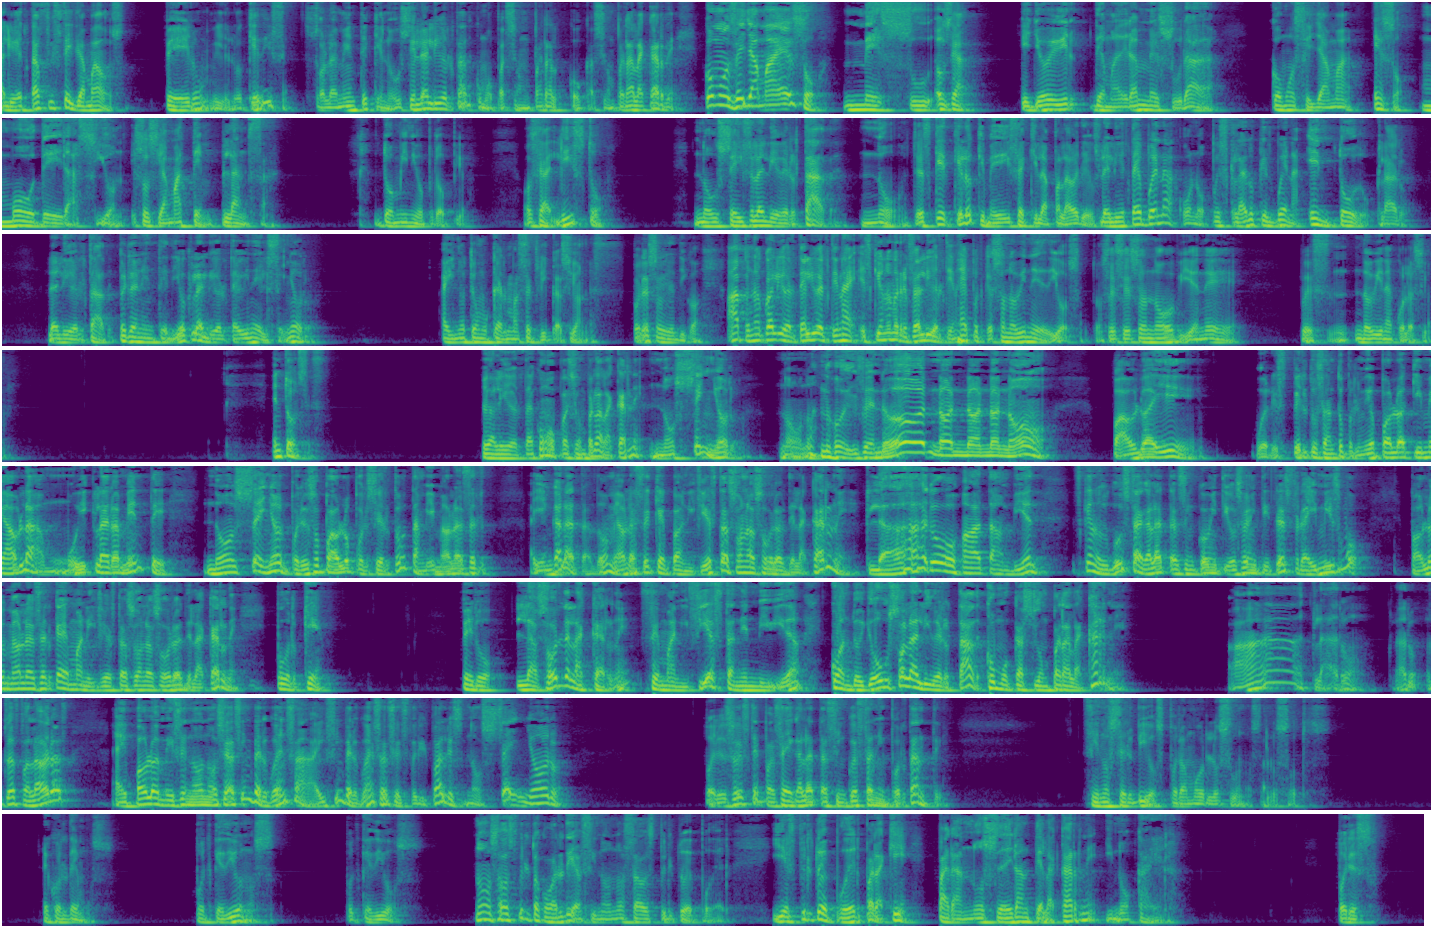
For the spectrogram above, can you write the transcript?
Libertad fuiste llamados, pero mire lo que dice, solamente que no use la libertad como pasión para, ocasión para la carne. ¿Cómo se llama eso? Mesu o sea, que yo vivir de manera mesurada. ¿Cómo se llama eso? Moderación. Eso se llama templanza. Dominio propio. O sea, listo. No uséis la libertad. No. Entonces, ¿qué, ¿qué es lo que me dice aquí la palabra de Dios? ¿La libertad es buena o no? Pues claro que es buena. En todo, claro la libertad, pero han entendido que la libertad viene del Señor. Ahí no tengo que dar más explicaciones. Por eso yo digo, ah, pero no con libertad, libertinaje. Es que yo no me refiero a libertinaje porque eso no viene de Dios. Entonces eso no viene, pues no viene a colación. Entonces, la libertad como pasión para la carne, no, señor. No, no, no, dice, no, no, no, no, no. Pablo ahí o el Espíritu Santo, por el mío Pablo aquí me habla muy claramente. No, Señor, por eso Pablo, por cierto, también me habla hacer, ahí en Galatas, ¿no? Me habla de que manifiestas son las obras de la carne. Claro, ah, también. Es que nos gusta Galatas 5, 22 a 23, pero ahí mismo Pablo me habla acerca de manifiestas son las obras de la carne. ¿Por qué? Pero las obras de la carne se manifiestan en mi vida cuando yo uso la libertad como ocasión para la carne. Ah, claro. Claro, otras palabras, ahí Pablo me dice, no, no sea sinvergüenza, hay sinvergüenzas espirituales. No, señor. Por eso este pasaje de Gálatas 5 es tan importante. Sino servíos por amor los unos a los otros. Recordemos, porque Dios nos, porque Dios no nos ha dado espíritu de cobardía, sino nos ha dado espíritu de poder. ¿Y espíritu de poder para qué? Para no ceder ante la carne y no caer. Por eso,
